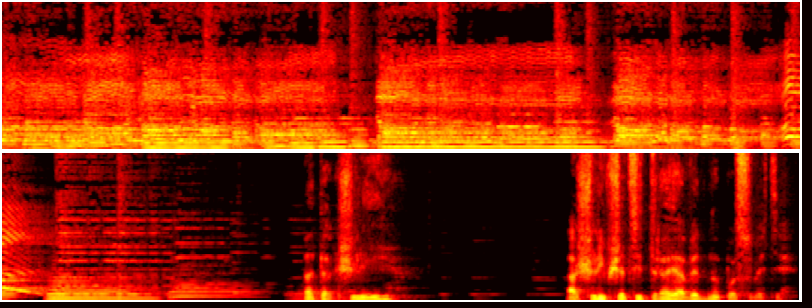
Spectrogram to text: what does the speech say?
la, la. A tak šli a šli všetci traja vedno po svete.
